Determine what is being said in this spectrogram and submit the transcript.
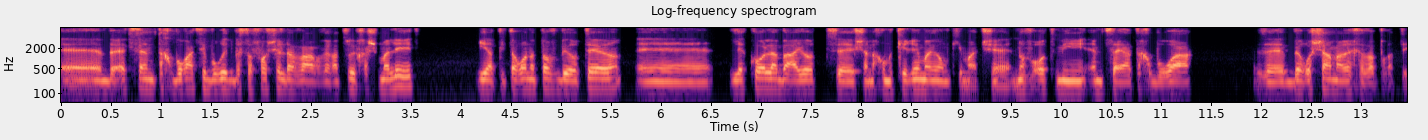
אה, בעצם תחבורה ציבורית בסופו של דבר, ורצוי חשמלית, היא הפתרון הטוב ביותר אה, לכל הבעיות אה, שאנחנו מכירים היום כמעט, שנובעות מאמצעי התחבורה, ובראשם הרכב הפרטי.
